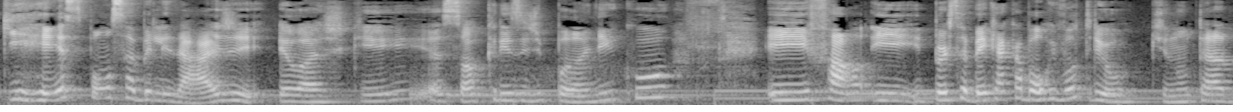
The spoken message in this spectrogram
que responsabilidade, eu acho que é só crise de pânico e, e perceber que acabou o Rivotril, que não, tá,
